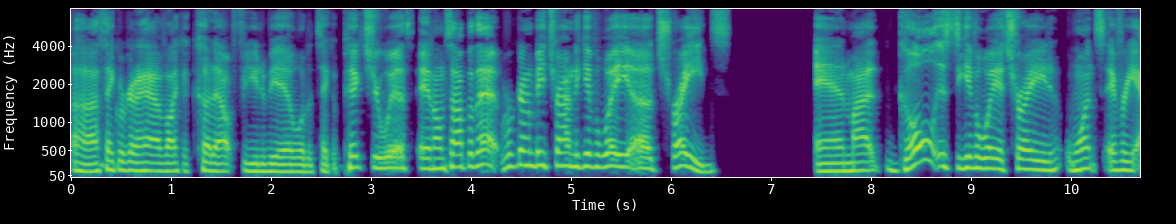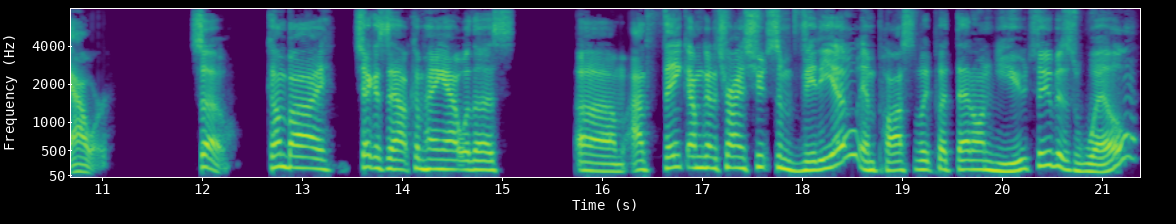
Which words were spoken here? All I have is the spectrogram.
Uh, I think we're going to have like a cutout for you to be able to take a picture with. And on top of that, we're going to be trying to give away uh, trades. And my goal is to give away a trade once every hour. So come by, check us out, come hang out with us. Um, I think I'm going to try and shoot some video and possibly put that on YouTube as well.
